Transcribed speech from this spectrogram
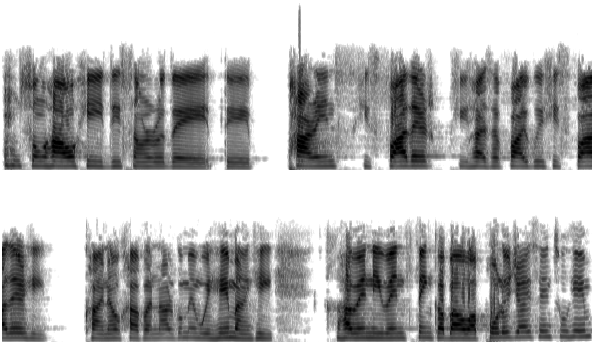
somehow he dishonored the the parents. His father. He has a fight with his father. He kind of have an argument with him, and he haven't even think about apologizing to him.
